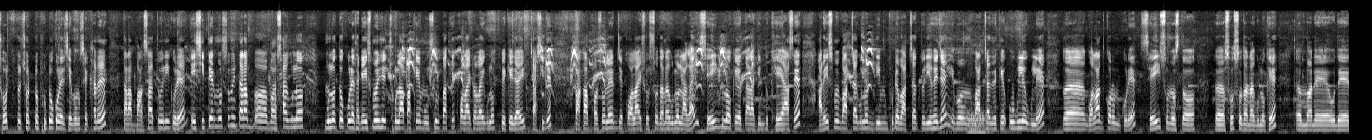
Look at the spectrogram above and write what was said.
ছোট্ট ছোট্ট ফুটো করেছে এবং সেখানে তারা বাসা তৈরি করে এই শীতের মরশুমেই তারা বাসাগুলো মূলত করে থাকে। এই সময় সেই ছোলা পাকে, মসুর পাকে, কলাই টলাইগুলো পেকে যায় চাষিদের। পাকা ফসলের যে কলাই, শস্য দানাগুলো লাগায় সেইগুলোকে তারা কিন্তু খেয়ে আসে। আর এই সময় বাচ্চাগুলোর ডিম ফুটে বাচ্চা তৈরি হয়ে যায় এবং বাচ্চাদেরকে উগলে উগলে গলাদকরণ করে সেই সমস্ত শস্য দানাগুলোকে মানে ওদের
